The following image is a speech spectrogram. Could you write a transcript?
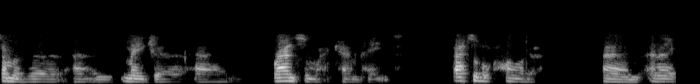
some of the um, major um, ransomware campaigns. That's a lot harder. Um, and I've,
